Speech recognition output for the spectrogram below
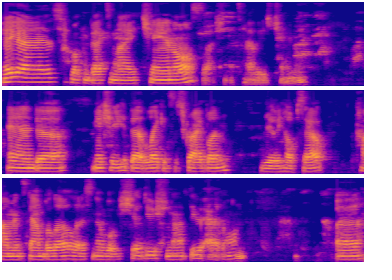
Hey guys, welcome back to my channel slash Natalia's channel, and uh, make sure you hit that like and subscribe button. Really helps out. Comments down below. Let us know what we should do, should not do, add on. Uh,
